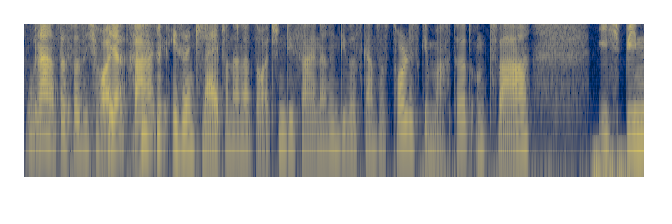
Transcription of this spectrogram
wo ah, das, das, was ich heute ja. trage, ist ein Kleid von einer deutschen Designerin, die was ganz was Tolles gemacht hat. Und zwar, ich bin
